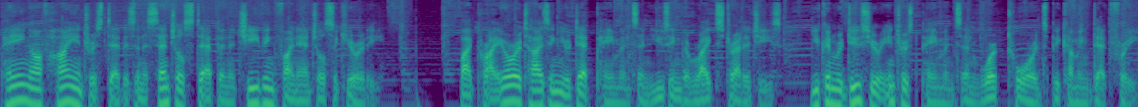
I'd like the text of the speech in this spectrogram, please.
paying off high-interest debt is an essential step in achieving financial security. By prioritizing your debt payments and using the right strategies, you can reduce your interest payments and work towards becoming debt-free.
